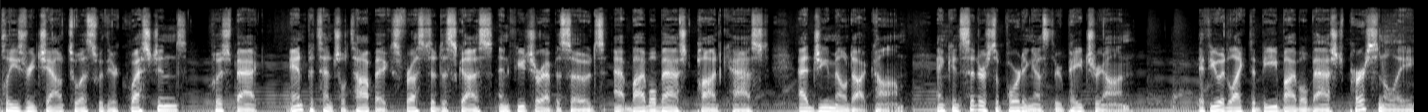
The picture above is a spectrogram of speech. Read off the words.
Please reach out to us with your questions, pushback, and potential topics for us to discuss in future episodes at BibleBashedPodcast at gmail.com and consider supporting us through Patreon. If you would like to be Bible bashed personally,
